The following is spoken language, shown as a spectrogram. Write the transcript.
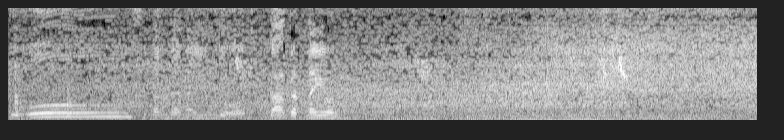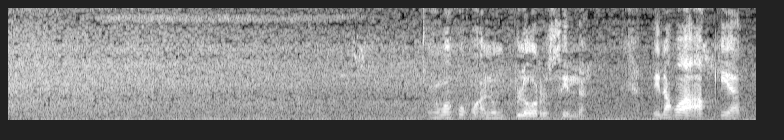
doon, sa banda na yun doon, dagat na yun. Ewan ko kung anong floor sila. Hindi na ako aakyat.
